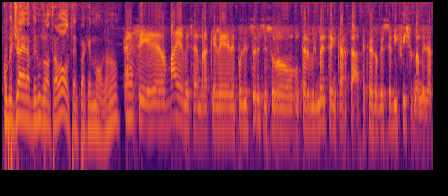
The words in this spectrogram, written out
come già era avvenuto l'altra volta in qualche modo, no? Eh sì, ormai mi sembra che le, le posizioni si sono terribilmente incartate, credo che sia difficile una mediazione,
